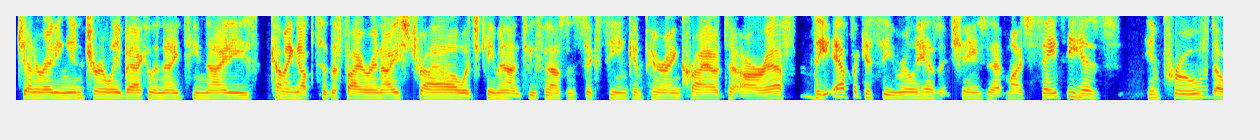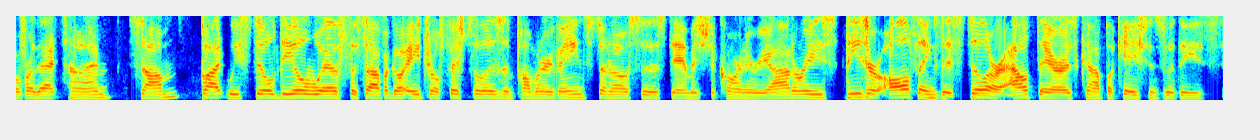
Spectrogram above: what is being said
generating internally back in the 1990s, coming up to the Fire and Ice trial, which came out in 2016, comparing cryo to RF, the efficacy really hasn't changed that much. Safety has improved over that time some but we still deal with esophagoatrial fistulas and pulmonary vein stenosis, damage to coronary arteries. These are all things that still are out there as complications with these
